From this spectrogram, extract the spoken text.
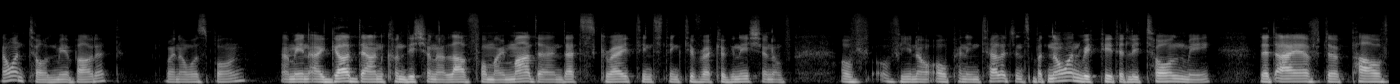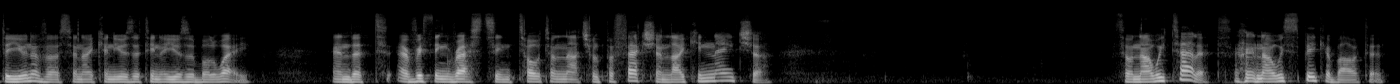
No one told me about it when I was born. I mean, I got the unconditional love for my mother, and that's great instinctive recognition of, of, of, you know, open intelligence. But no one repeatedly told me that I have the power of the universe and I can use it in a usable way. And that everything rests in total natural perfection, like in nature. So now we tell it, and now we speak about it,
